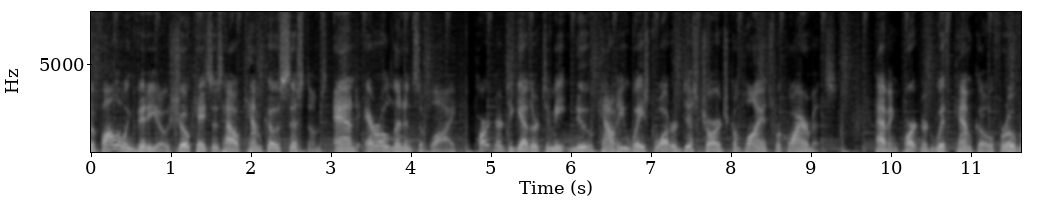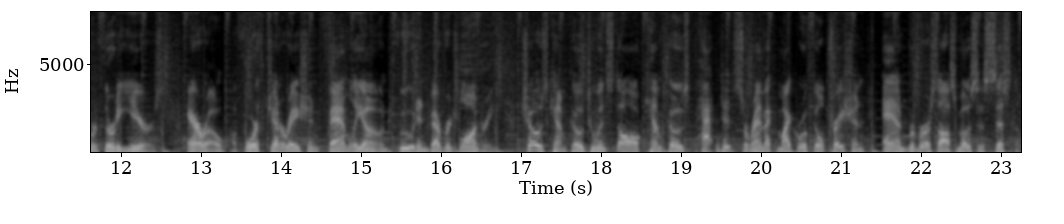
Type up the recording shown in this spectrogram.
The following video showcases how Kemco Systems and Arrow Linen Supply partnered together to meet new county wastewater discharge compliance requirements. Having partnered with Kemco for over 30 years, Arrow, a fourth generation, family owned food and beverage laundry, chose Kemco to install Kemco's patented ceramic microfiltration and reverse osmosis system.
